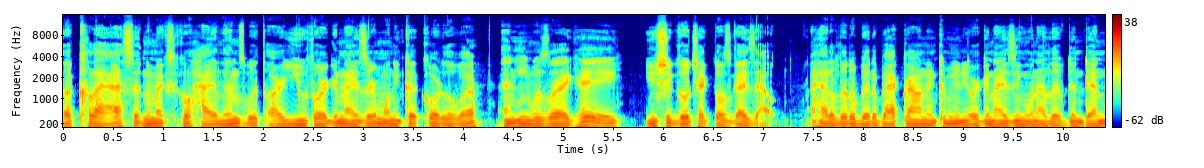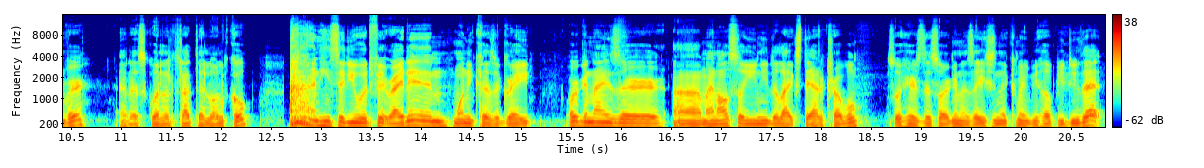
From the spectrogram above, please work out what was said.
a class at New Mexico Highlands with our youth organizer, Monica Cordova. And he was like, hey, you should go check those guys out. I had a little bit of background in community organizing when I lived in Denver at Escuela Tlatelolco. and he said, you would fit right in. Monica's a great organizer. Um, and also, you need to like stay out of trouble. So here's this organization that can maybe help you do that.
